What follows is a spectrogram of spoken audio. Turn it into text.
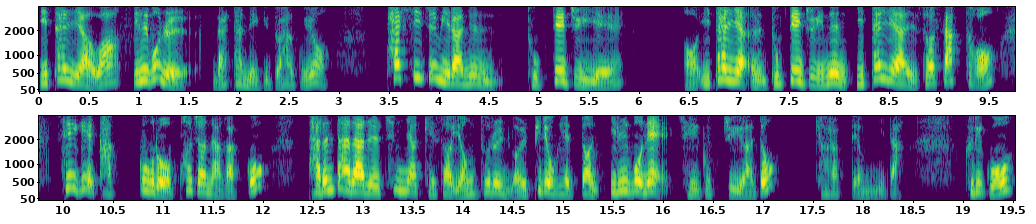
이탈리아와 일본을 나타내기도 하고요. 파시즘이라는 독재주의의 어, 이탈리아 음, 독재주의는 이탈리아에서 싹터 세계 각국으로 퍼져나갔고 다른 나라를 침략해서 영토를 넓히려고 했던 일본의 제국주의와도 결합되옵니다. 그리고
